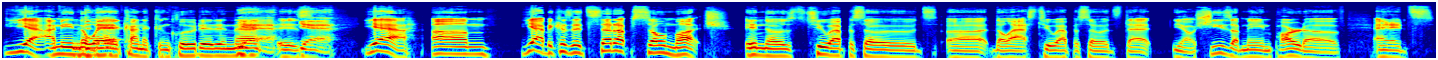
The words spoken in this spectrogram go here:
yeah i mean the Did way that- it kind of concluded in that yeah, is yeah, Yeah. Um yeah, because it's set up so much in those two episodes, uh the last two episodes that, you know, she's a main part of and it's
